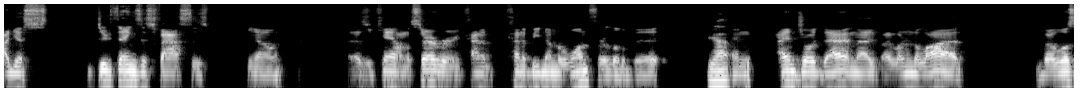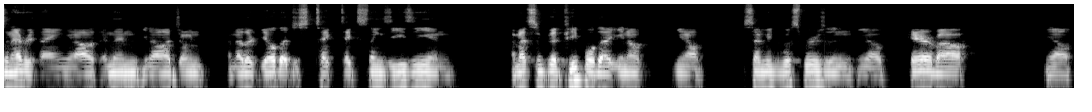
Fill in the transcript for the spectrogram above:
I guess, do things as fast as you know as you can on the server and kind of kind of be number one for a little bit. Yeah. And I enjoyed that and I, I learned a lot, but it wasn't everything, you know. And then, you know, I joined another guild that just take takes things easy and I met some good people that, you know, you know, send me whispers and, you know, care about, you know,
